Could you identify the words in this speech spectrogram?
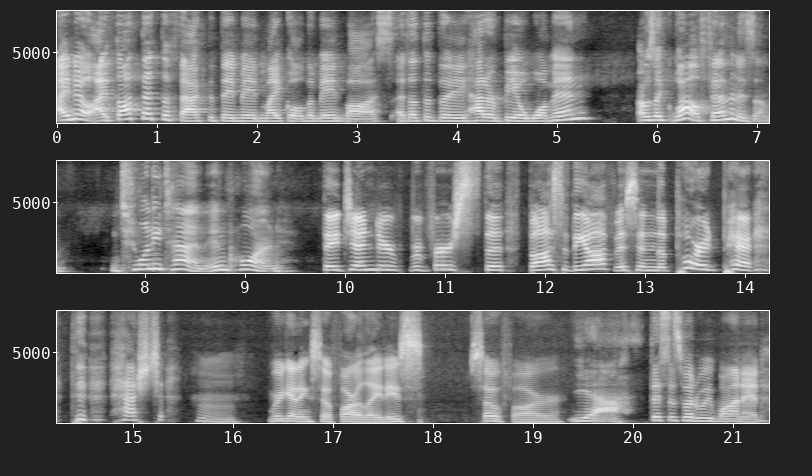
I know. I thought that the fact that they made Michael the main boss, I thought that they had her be a woman. I was like, wow, feminism in 2010 in porn. They gender reversed the boss of the office and the poor pair. The hashtag. Hmm. We're getting so far, ladies. So far. Yeah. This is what we wanted.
